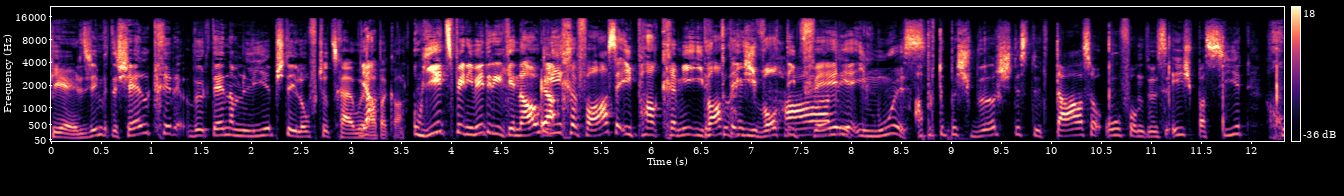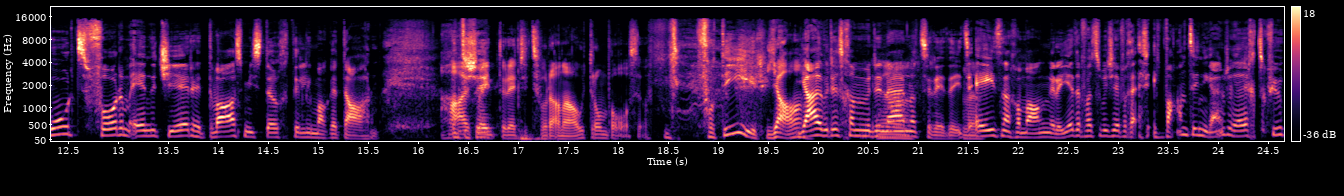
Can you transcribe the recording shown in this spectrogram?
ist immer der Schelker, würde dann am liebsten in den Luftschutzkeller Ja, runtergehen. und jetzt bin ich wieder in genau Ja. gleichen Phase. Ich packe mich, ich warte, ich will in die. Ferien, ich muss. Aber du beschwörst es durch da so auf und was ist passiert? Kurz vor dem Energy Air hat was mein Töchterli Magen-Darm. Das ich meine, du redest jetzt von Analthrombose. Von dir? Ja. Ja, über das kommen wir dann Ja. noch zu reden. Jetzt Ja. eins nach dem anderen. Jedenfalls, du bist einfach wahnsinnig ängstlich. Ich habe echt das Gefühl,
